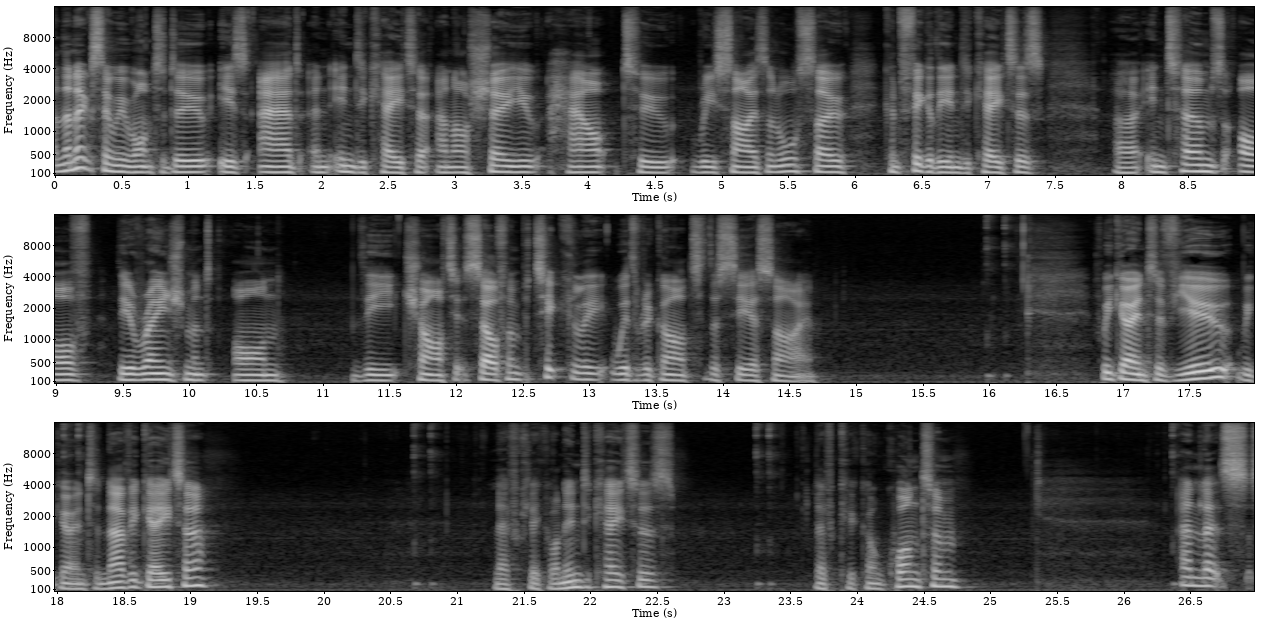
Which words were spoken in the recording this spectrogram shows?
And the next thing we want to do is add an indicator and I'll show you how to resize and also configure the indicators uh, in terms of the arrangement on the chart itself and particularly with regard to the CSI. We go into view, we go into navigator, left click on indicators, left click on quantum, and let's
